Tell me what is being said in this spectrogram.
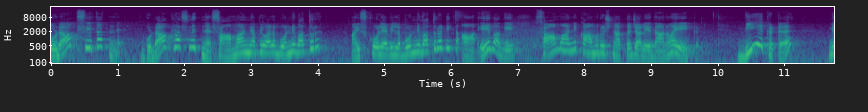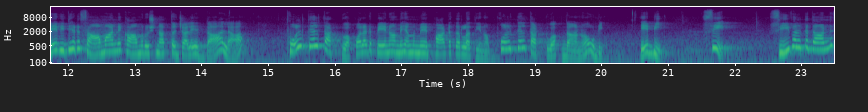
ගොඩාක් සීතත් නැහැ. ගොඩාක් රස්නෙත් නැහැ. සාමාන්‍ය අපි වල බොන්නේ වතුර. අයිස්කෝලේ ඇවිල්ලා බොන්නේ වතුර ටික. ආ ඒ වගේ සාමාන්‍ය කාමරුෂ්ණත්ව ජලය දානවා ඒකට. B එකට මේ විදිහට සාමාන්‍ය කාමරුෂ්ණත්ව ජලය දාලා පොල් තෙල් තට්ටුවක් ඔයාලට පේනවා මෙහෙම මේ පාට කරලා තියෙනවා. පොල් තෙල් තට්ටුවක් දානවා උඩින්. ඒ B. C. C වලට දාන්නේ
